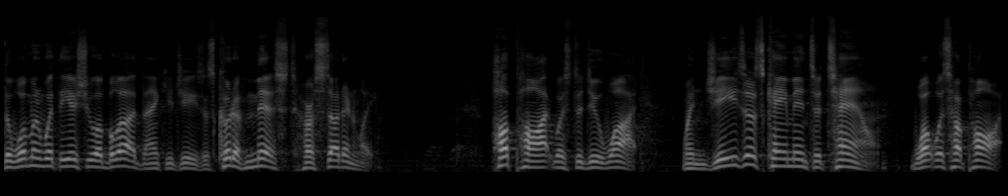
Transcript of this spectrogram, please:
the woman with the issue of blood, thank you, Jesus, could have missed her suddenly. Her part was to do what? When Jesus came into town, what was her part?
